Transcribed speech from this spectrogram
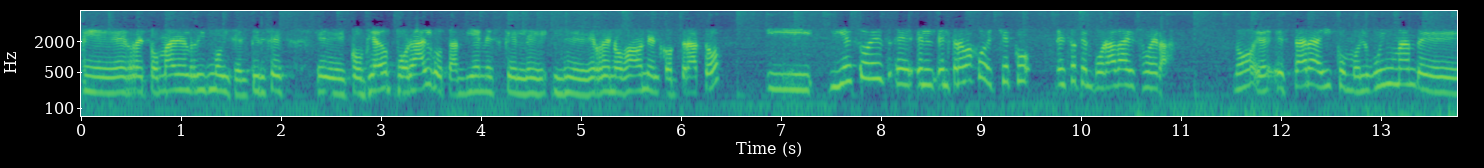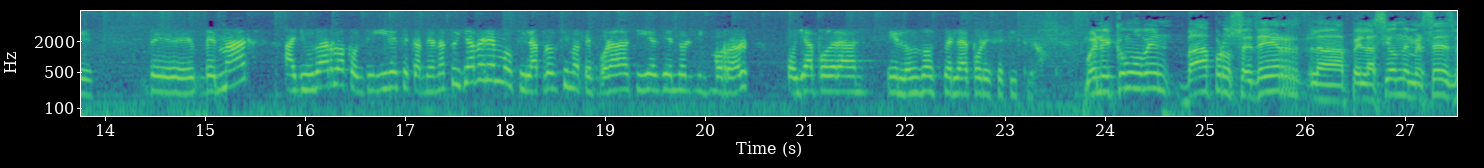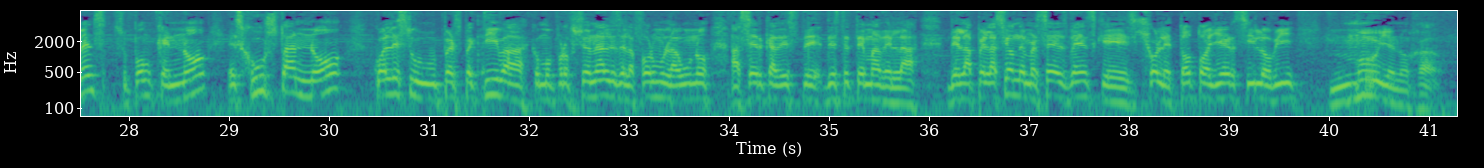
eh, retomar el ritmo y sentirse eh, confiado. Por algo también es que le, le renovaron el contrato. Y, y eso es eh, el, el, trabajo de Checo esta temporada eso era no estar ahí como el wingman de, de Max ayudarlo a conseguir ese campeonato y ya veremos si la próxima temporada sigue siendo el mismo rol o ya podrán eh, los dos pelear por ese título. Bueno, ¿y cómo ven? ¿Va a proceder la apelación de Mercedes-Benz? Supongo que no. ¿Es justa? ¿No? ¿Cuál es su perspectiva como profesionales de la Fórmula 1 acerca de este, de este tema de la, de la apelación de Mercedes-Benz? Que, híjole, Toto ayer sí lo vi muy enojado.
